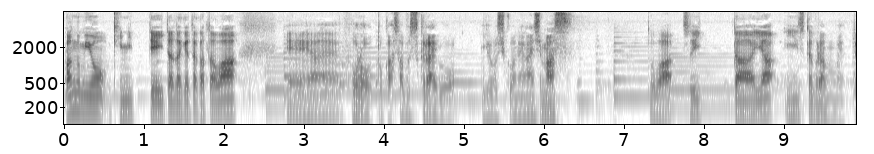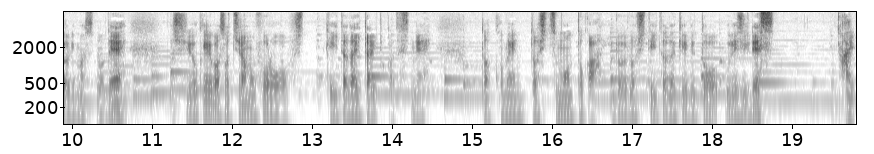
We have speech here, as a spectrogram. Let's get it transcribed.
番組を気に入っていただけた方は、えー、フォローとかサブスクライブをよろしくお願いします。あとは Twitter や Instagram もやっておりますのでもしよければそちらもフォローしていただいたりとかですね。あとはコメント質問とかいろいろしていただけると嬉しいです。はい。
